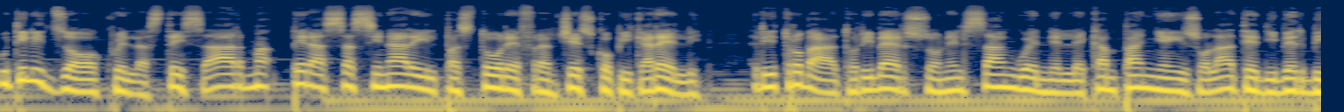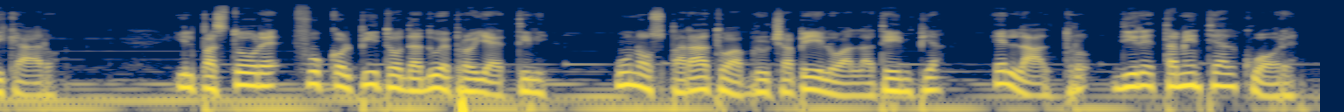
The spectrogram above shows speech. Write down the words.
utilizzò quella stessa arma per assassinare il pastore Francesco Picarelli, ritrovato riverso nel sangue nelle campagne isolate di Verbicaro. Il pastore fu colpito da due proiettili, uno sparato a bruciapelo alla tempia e l'altro direttamente al cuore.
